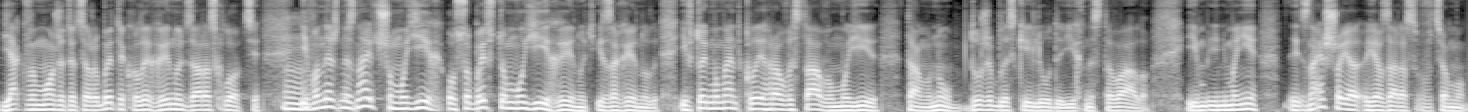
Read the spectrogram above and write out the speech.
як ви можете це робити, коли гинуть зараз хлопці. І вони ж не знають, що мої особисто мої гинуть і загинули. І в той момент, коли я грав виставу, мої там ну дуже близькі люди, їх не ставало. І мені знаєш, що я, я зараз в цьому.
